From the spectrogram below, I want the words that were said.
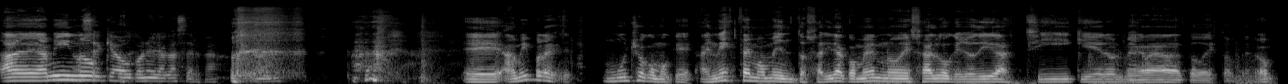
A, a mí No, no. sé qué hago con él acá cerca. Eh, a mí, por ej- mucho como que en este momento salir a comer no es algo que yo diga, sí, quiero, me agrada todo esto, pero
